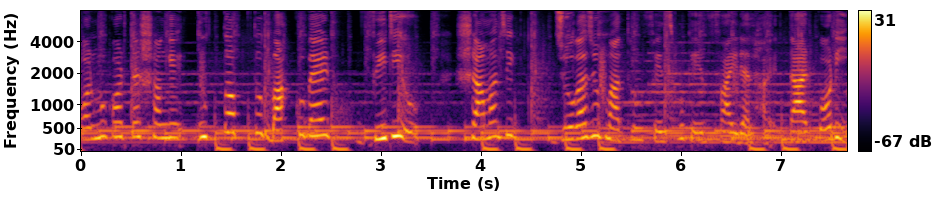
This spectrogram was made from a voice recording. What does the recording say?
কর্মকর্তার সঙ্গে উত্তপ্ত বাক্য ব্যয়ের ভিডিও সামাজিক যোগাযোগ মাধ্যম ফেসবুকে ভাইরাল হয়। তারপরই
